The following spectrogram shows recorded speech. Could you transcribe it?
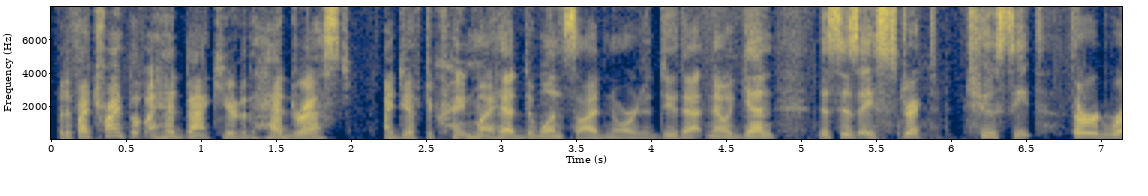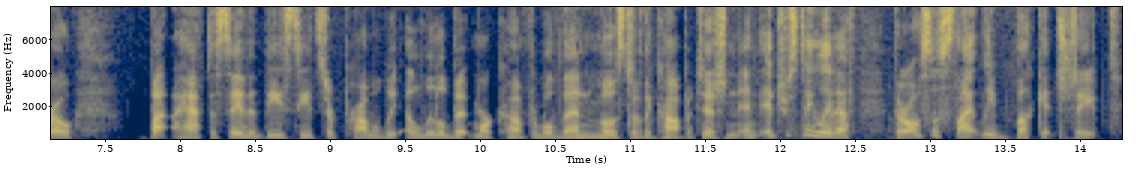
but if I try and put my head back here to the headrest, I do have to crane my head to one side in order to do that. Now again, this is a strict two-seat third row, but I have to say that these seats are probably a little bit more comfortable than most of the competition. And interestingly enough, they're also slightly bucket shaped.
